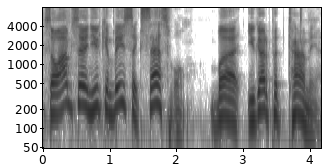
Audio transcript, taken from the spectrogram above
so I'm saying you can be successful, but you got to put the time in.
